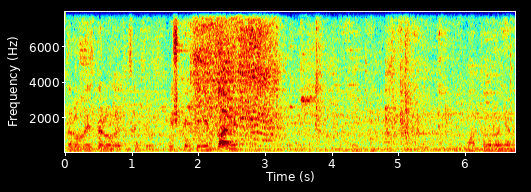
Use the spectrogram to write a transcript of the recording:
здоровий, здоровий. Це тут міжконтинентальний. Мотор у нього.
